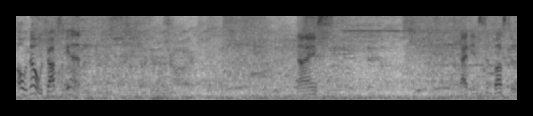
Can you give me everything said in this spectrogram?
Oh no, drops again. Nice. That instant buster.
